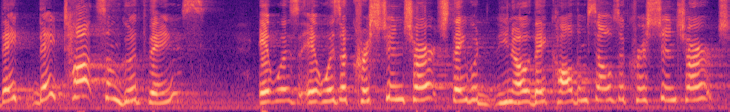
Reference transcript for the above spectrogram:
they, they taught some good things. It was, it was a Christian church. They would, you know, they called themselves a Christian church.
